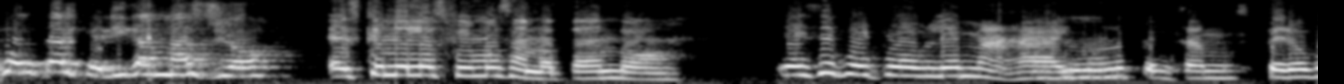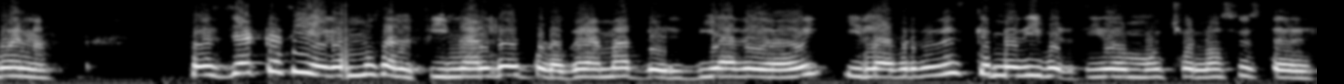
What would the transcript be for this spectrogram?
cuenta el que diga más yo. Es que no las fuimos anotando. Ese fue el problema, ay, no lo pensamos. Pero bueno, pues ya casi llegamos al final del programa del día de hoy y la verdad es que me he divertido mucho, no sé ustedes.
